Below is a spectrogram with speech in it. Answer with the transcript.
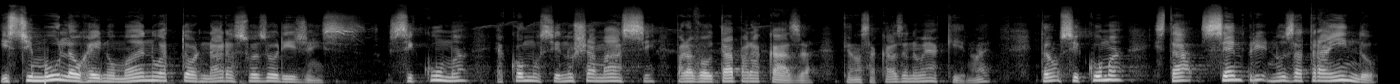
estimula o reino humano a tornar as suas origens. Sikuma é como se nos chamasse para voltar para casa, que a nossa casa não é aqui, não é? Então, Sikuma está sempre nos atraindo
